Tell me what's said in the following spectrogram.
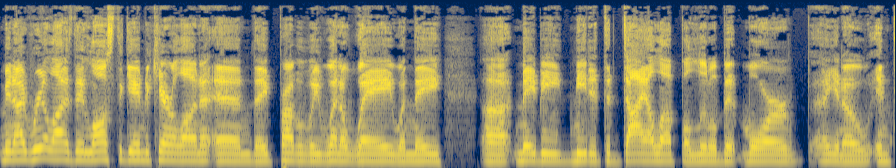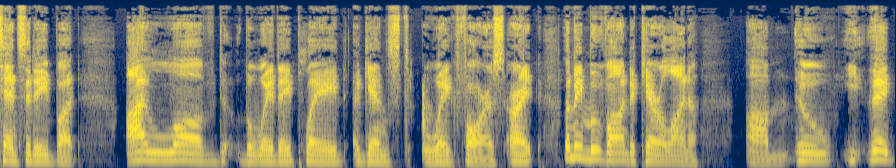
mean, I realized they lost the game to Carolina, and they probably went away when they uh, maybe needed to dial up a little bit more, uh, you know, intensity. But I loved the way they played against Wake Forest. All right, let me move on to Carolina, um, who they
